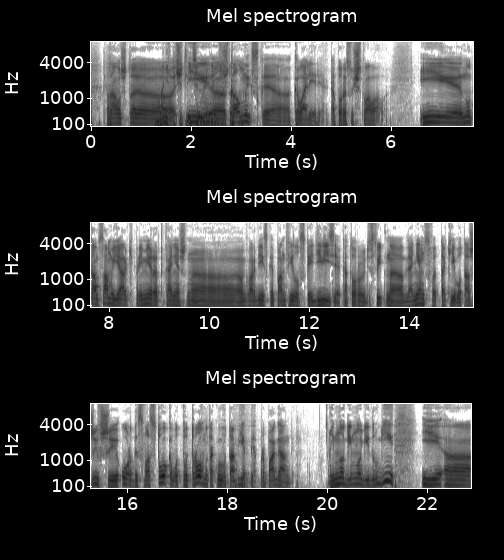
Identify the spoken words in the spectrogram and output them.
потому что ну, они впечатлительные и калмыцкая кавалерия, которая существовала, и, ну, там самый яркий пример, это, конечно, гвардейская панфиловская дивизия, которую действительно для немцев это такие вот ожившие орды с Востока, вот, вот ровно такой вот объект их пропаганды. И многие-многие другие. И э,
